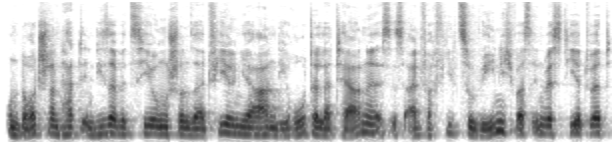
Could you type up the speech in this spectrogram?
Und Deutschland hat in dieser Beziehung schon seit vielen Jahren die rote Laterne. Es ist einfach viel zu wenig, was investiert wird.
